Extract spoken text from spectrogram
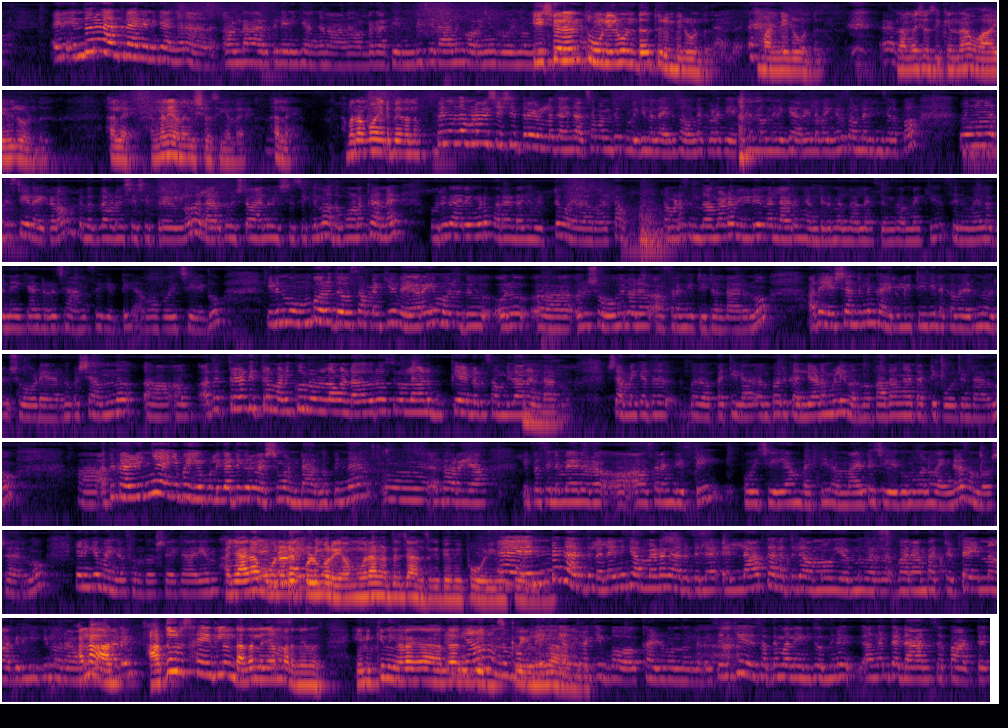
എന്തൊരു കാര്യത്തിലായാലും എനിക്ക് അങ്ങനെയാണ് അവളുടെ കാര്യത്തിൽ എനിക്ക് അങ്ങനെയാണ് അവളുടെ കാര്യത്തിൽ എന്ത് ചെയ്താലും കുറഞ്ഞു പോയി ഈശ്വരൻ തൂണിലും ഉണ്ട് തുരുമ്പിലും ഉണ്ട് മണ്ണിലും ഉണ്ട്. നമ്മൾ ശ്വസിക്കുന്ന വായുവിലും ഉണ്ട്. അല്ലേ? അങ്ങനെയാണ് വിശ്വസിക്കേണ്ടത് അല്ലേ? അപ്പൊ നമുക്ക് അതിന്റെ പേരല്ലോ. പിന്നെ നമ്മുടെ വിശേഷം ഇത്രയേ ഉള്ളൂ. ഞാൻ അച്ഛൻ വന്നിട്ട് കുളിക്കുന്നുണ്ടായിരുന്നു സൗണ്ട് ഒക്കെ ഇവിടെ കേൾക്കുന്നുണ്ടോ എന്ന് എനിക്ക് അറിയില്ല. ഭയങ്കര സൗണ്ട് ആയിരിക്കും ചിലപ്പോൾ നിങ്ങളൊന്ന് അഡ്ജസ്റ്റ് ചെയ്തേക്കണം. പിന്നെ നമ്മുടെ വിശേഷം ഇത്രയേ ഉള്ളൂ. എല്ലാവർക്കും ഇഷ്ടമായെന്ന് വിശ്വസിക്കുന്നു. അതുപോലെ തന്നെ ഒരു കാര്യം കൂടെ പറയണ്ട. ഞാൻ വിട്ടുപോയാണ് കേട്ടോ. സിന്ധാമ്മയുടെ വീഡിയോ ഒന്നും എല്ലാവരും കണ്ടിരുന്നല്ലോ അല്ലേ? സിന്ധാമ്മയ്ക്ക് സിനിമയിൽ അഭിനയിക്കാണ്ട് ഒരു ചാൻസ് കിട്ടി. അമ്മ പോയി ചെയ്തു. ഇതിനു മുമ്പ് ഒരു ദിവസം അമ്മയ്ക്ക് വേറെയും ഒരു ഇത് ഒരു ഒരു ഷോയിൽ ഒരു അവസരം കിട്ടിയിട്ടുണ്ടായിരുന്നു. അത് ഏഷ്യാനെറ്റിലും കൈരളി ടി വിയിലൊക്കെ വരുന്ന ഒരു ഷോയുടെ ആയിരുന്നു. പക്ഷെ അന്ന് അത് എത്രയാണ്ട് ഇത്ര മണിക്കൂറിനുള്ള കൊണ്ട് അത് ഒരു ദിവസത്തിനുള്ള ബുക്ക് ചെയ്യേണ്ട ഒരു സംവിധാനം ഉണ്ടായിരുന്നു. പക്ഷെ അമ്മയ്ക്ക് അത് പറ്റിയില്ല. അപ്പൊ ഒരു കല്യാണം വിളി വന്നു. അപ്പൊ അതങ്ങനെ തട്ടിപ്പോയിട്ടുണ്ടായിരുന്നു അത് കഴിഞ്ഞ് കഴിഞ്ഞപ്പോ അയ്യോ പുള്ളിക്കാരത്തേക്ക് ഒരു വിഷമം ഉണ്ടായിരുന്നു. പിന്നെ എന്താ പറയാ ഇപ്പൊ സിനിമയിൽ ഒരു അവസരം കിട്ടി. പോയി ചെയ്യാൻ പറ്റി. നന്നായിട്ട് ചെയ്തു എന്ന് പറഞ്ഞ് ഭയങ്കര സന്തോഷമായിരുന്നു എനിക്ക് ഭയങ്കര സന്തോഷമായി കാര്യം ഞാൻ അമ്മൂനോട് എപ്പോഴും പറയും അമ്മൂന് അങ്ങനത്തെ ചാൻസ് കിട്ടിയെന്ന് എന്റെ കാര്യത്തിലല്ല എനിക്ക് അമ്മയുടെ കാര്യത്തിൽ എല്ലാ തലത്തിലും അമ്മ ഉയർന്നു വരാൻ പറ്റട്ടെ എന്ന് ആഗ്രഹിക്കുന്ന ഒരാളാണ്. അതൊരു സൈഡിലുണ്ട്. അതല്ല ഞാൻ പറഞ്ഞത്. എനിക്ക് നിങ്ങളെ എനിക്ക് അത്രയ്ക്ക് കഴിവൊന്നുമില്ല. എനിക്ക് സത്യം പറഞ്ഞാൽ എനിക്ക് ഒന്നിന് അങ്ങനത്തെ ഡാൻസ് പാട്ട്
